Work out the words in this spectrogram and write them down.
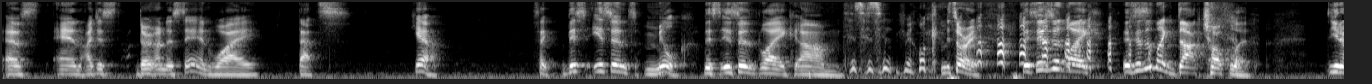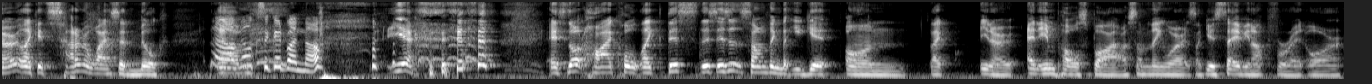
as and I just don't understand why that's, yeah. It's like this isn't milk. This isn't like um This isn't milk. sorry this isn't like this isn't like dark chocolate you know like it's i don't know why i said milk Oh, Um, milk's a good one though. yeah it's not high quality. Like this, this isn't something that you get on like you know an impulse buy or something where it's like you're saving up for it or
